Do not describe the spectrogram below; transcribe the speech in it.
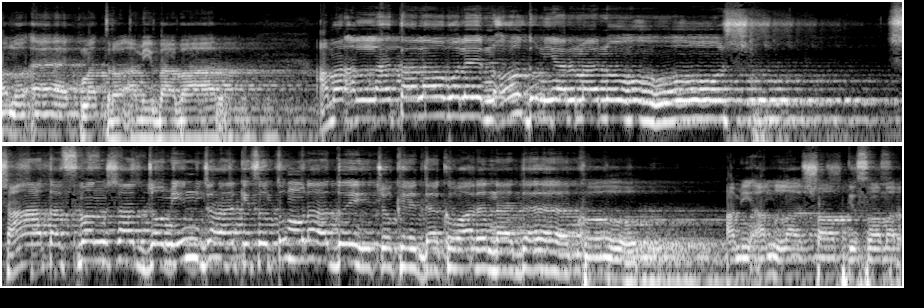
হলো একমাত্র আমি বাবার। আমার আল্লাহ তালাও বলেন, ও দুনিয়ার মানুষ, সাত আসমান, সাত জমিন, যাহা কিছু তোমরা দুই চোখে দেখো আর না দেখো, আমি আল্লাহ সব কিছু আমার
